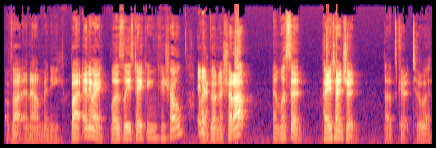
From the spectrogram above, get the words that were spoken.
of that in our mini. But anyway, Lesley's taking control. Anyway. I'm going to shut up and listen. Pay attention. Let's get to it.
